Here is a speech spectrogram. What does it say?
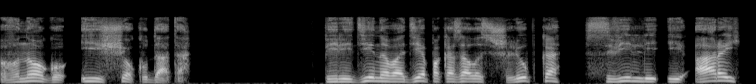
«В ногу и еще куда-то». Впереди на воде показалась шлюпка с Вилли и Арой,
